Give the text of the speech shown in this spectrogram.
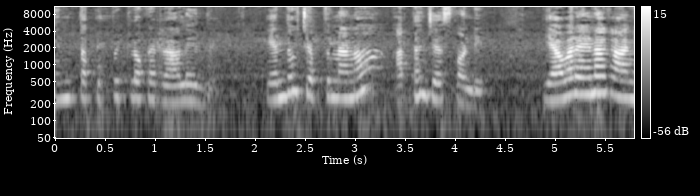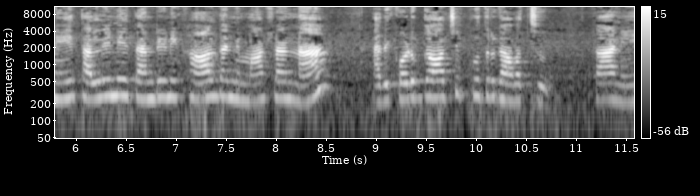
ఇంత కుప్పిట్లో ఒకటి రాలేదు. ఎందుకు చెప్తున్నానో అర్థం చేసుకోండి. ఎవరైనా కానీ తల్లిని తండ్రిని కాల్దని మాట్లాడినా అది కొడుకు కావచ్చు కూతురు కావచ్చు. కానీ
